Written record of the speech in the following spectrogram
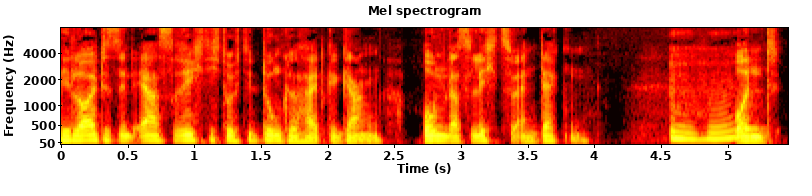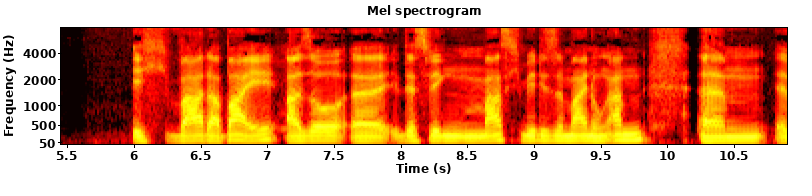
die Leute sind erst richtig durch die Dunkelheit gegangen, um das Licht zu entdecken. Mhm. Und ich war dabei, also äh, deswegen maß ich mir diese Meinung an. Ähm, äh,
